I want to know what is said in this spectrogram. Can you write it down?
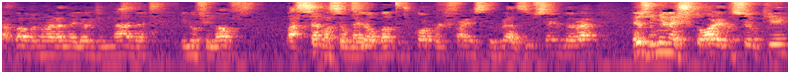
a Baba não era melhor de nada. E no final passamos a ser o melhor banco de corporate finance do Brasil, saindo lá, resumindo a história, não sei o quê.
